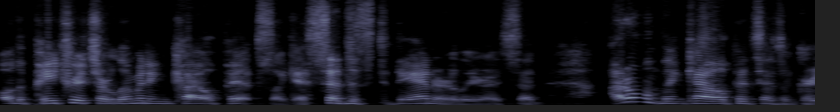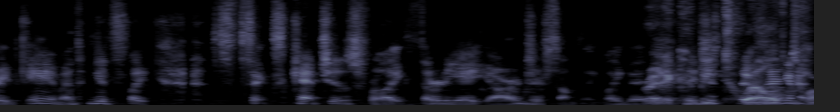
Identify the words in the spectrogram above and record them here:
oh, the Patriots are limiting Kyle Pitts. Like I said this to Dan earlier. I said, I don't think Kyle Pitts has a great game. I think it's like six catches for like 38 yards or something. Like right. It could be just, 12 they're, they're gonna,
